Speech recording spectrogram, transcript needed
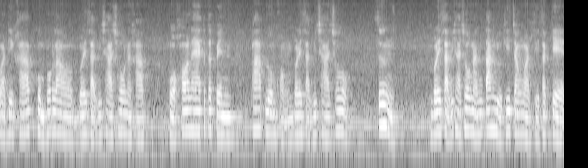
วัสดีครับ กลุ่มพวกเราบริษัทวิชาโชคนะครับ หัวข้อแรกก็จะเป็นภาพรวมของบริษัทวิชาโชค ซึ่งบริษัทวิชาโชคนั้นตั้งอยู่ที่จังหวัดศรีสะเกษ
